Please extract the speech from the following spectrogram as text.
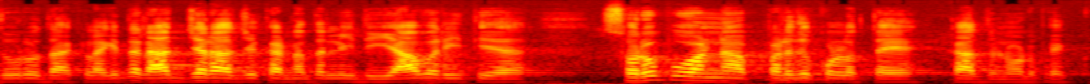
ದೂರು ದಾಖಲಾಗಿದೆ. ರಾಜ್ಯ ರಾಜಕಾರಣದಲ್ಲಿ ಇದು ಯಾವ ರೀತಿಯ ಸ್ವರೂಪವನ್ನು ಪಡೆದುಕೊಳ್ಳುತ್ತೆ ಕಾದು ನೋಡಬೇಕು.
